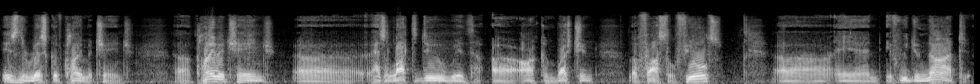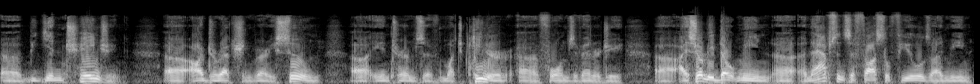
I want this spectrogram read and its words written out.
is the risk of climate change. Uh, climate change uh, has a lot to do with uh, our combustion of fossil fuels. And if we do not begin changing uh, our direction very soon uh, in terms of much cleaner uh, forms of energy. I certainly don't mean an absence of fossil fuels. I mean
